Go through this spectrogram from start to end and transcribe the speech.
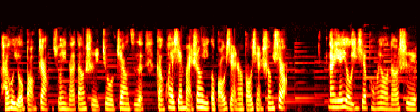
还会有保障。所以呢，当时就这样子，赶快先买上一个保险，让保险生效。那也有一些朋友呢，是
